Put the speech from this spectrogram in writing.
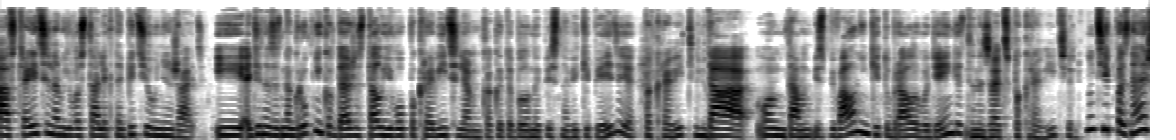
а в строительном его стали гнобить и унижать. И один из одногруппников даже стал его покровителем, как это было написано в Википедии. Покровителем? Да, он там избивал Никиту, брал его деньги. Это называется покровитель? Ну, типа, знаешь,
